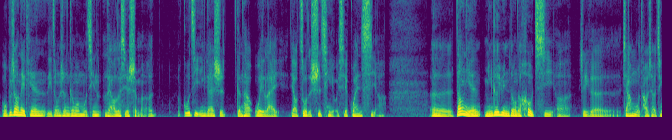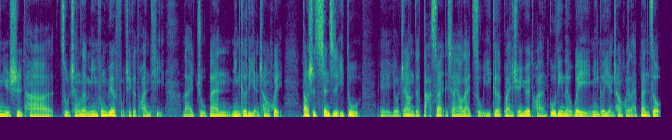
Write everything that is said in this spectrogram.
我不知道那天李宗盛跟我母亲聊了些什么。估计应该是跟他未来要做的事情有一些关系啊。呃，当年民歌运动的后期啊，这个家母陶小青女士她组成了民风乐府这个团体来主办民歌的演唱会。当时甚至一度呃有这样的打算，想要来组一个管弦乐团，固定的为民歌演唱会来伴奏。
